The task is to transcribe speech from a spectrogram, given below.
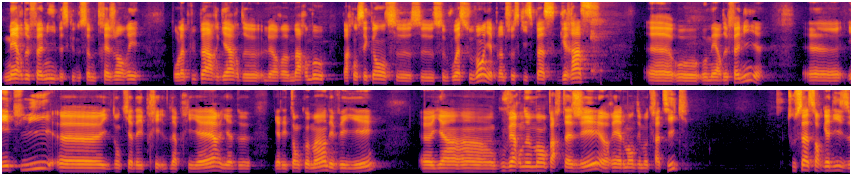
mères de famille, parce que nous sommes très genrés, pour la plupart, gardent leur marmot, par conséquent, se, voient souvent. Il y a plein de choses qui se passent grâce euh, aux, mères de famille. Euh, et puis, euh, donc il y a de la prière, il y, a des temps communs, des veillées, il y a un gouvernement partagé, réellement démocratique. Tout ça s'organise,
